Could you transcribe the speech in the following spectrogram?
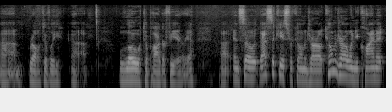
um, relatively uh, low topography area. Uh, and so that's the case for Kilimanjaro. Kilimanjaro, when you climb it,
